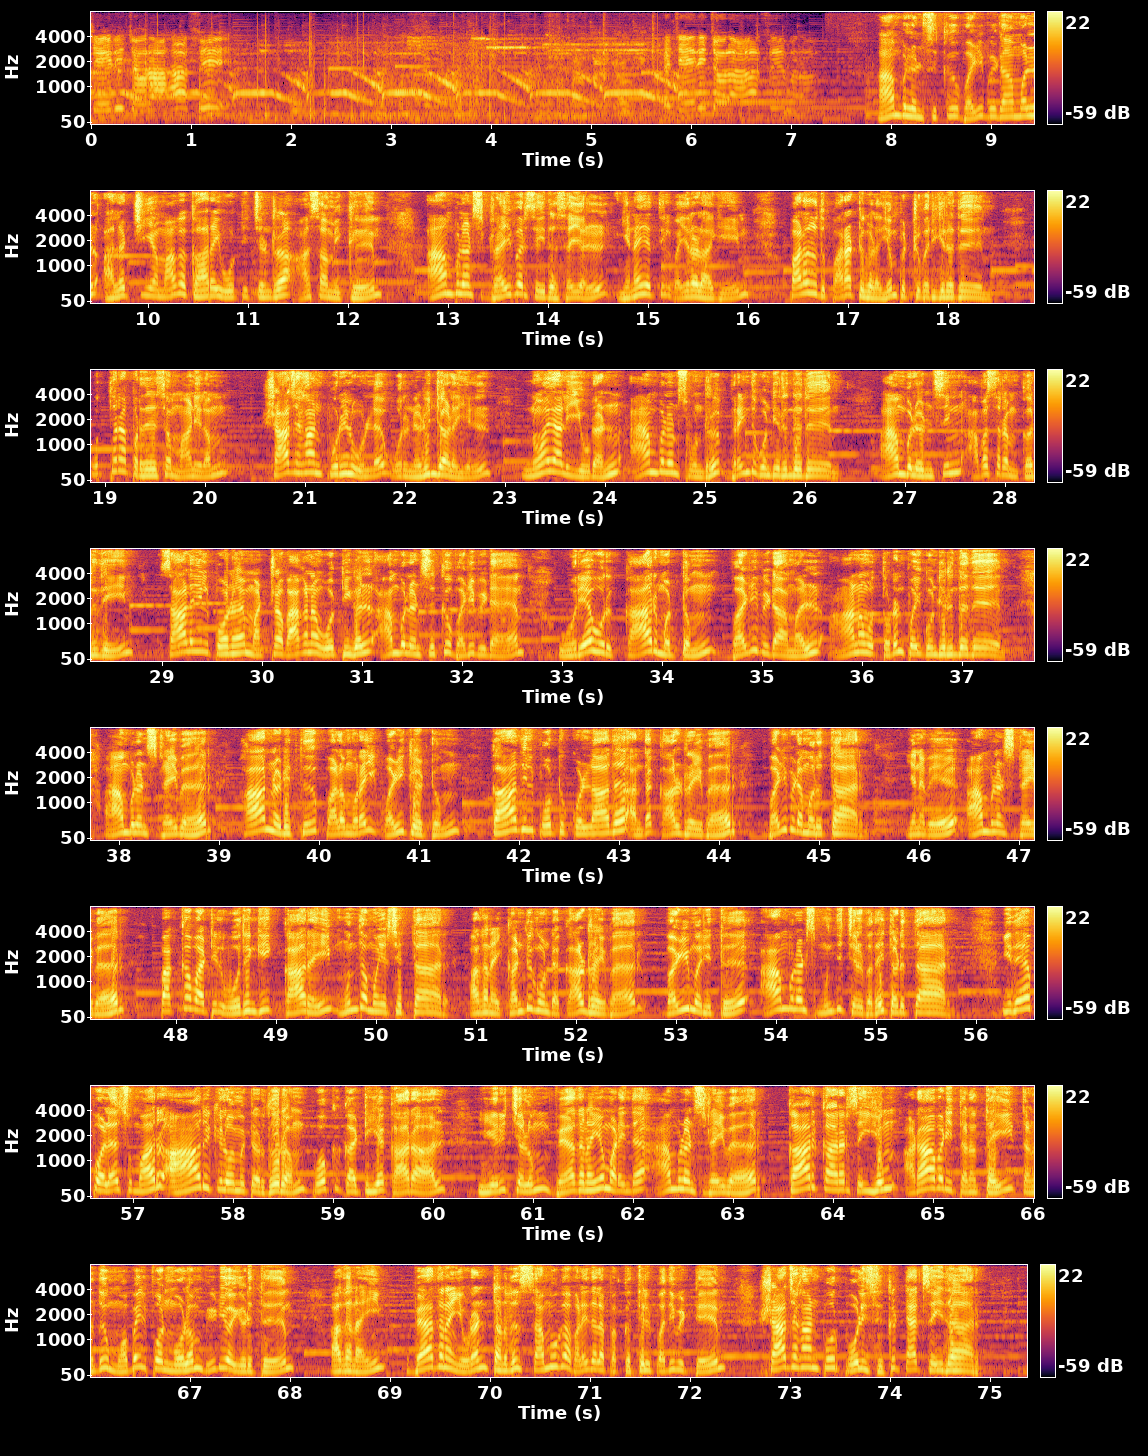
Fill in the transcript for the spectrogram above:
कचहरी चौराहा से कचहरी चौराहा से बना ஆம்புலன்ஸுக்கு வழிவிடாமல் அலட்சியமாக காரை ஓட்டிச் சென்ற ஆசாமிக்கு ஆம்புலன்ஸ் டிரைவர் செய்த செயல் இணையத்தில் வைரலாகி பலரது பாராட்டுகளையும் பெற்று வருகிறது உத்தரப்பிரதேச மாநிலம் ஷாஜஹான்பூரில் உள்ள ஒரு நெடுஞ்சாலையில் நோயாளியுடன் ஆம்புலன்ஸ் ஒன்று விரைந்து கொண்டிருந்தது ஆம்புலன்ஸின் அவசரம் கருதி சாலையில் போன மற்ற வாகன ஓட்டிகள் ஆம்புலன்ஸுக்கு வழிவிட ஒரே ஒரு கார் மட்டும் வழிவிடாமல் ஆணவத்துடன் போய் கொண்டிருந்தது. ஆம்புலன்ஸ் டிரைவர் ஹார்ன் அடித்து பலமுறை வழி கேட்டும் காதில் போட்டுக்கொள்ளாத அந்த கார் டிரைவர் வழிவிட மறுத்தார். எனவே ஆம்புலன்ஸ் டிரைவர் பக்கவாட்டில் ஒதுங்கி காரை முந்த முயற்சித்தார். அதனை கண்டுகொண்ட கார் டிரைவர் வழிமறித்து ஆம்புலன்ஸ் முந்திச் செல்வதை தடுத்தார். இதே போல சுமார் ஆறு கிலோமீட்டர் தூரம் போக்கு காட்டிய காரால் எரிச்சலும் வேதனையும் அடைந்த ஆம்புலன்ஸ் டிரைவர் கார்காரர் செய்யும் அடாவடித்தனத்தை தனது மொபைல் போன் மூலம் வீடியோ எடுத்து அதனை வேதனையுடன் தனது சமூக வலைதள பக்கத்தில் பதிவிட்டு ஷாஜகான்பூர் போலீசுக்கு டேக் செய்தார்.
